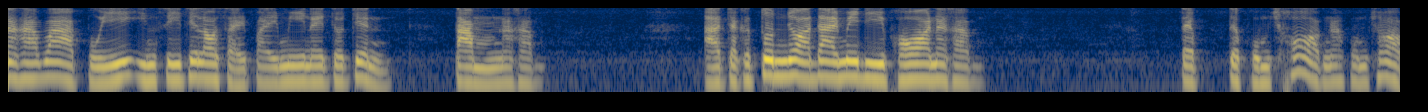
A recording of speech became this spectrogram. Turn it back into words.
นะครับว่าปุ๋ยอินทรีย์ที่เราใส่ไปมีไนโตรเจนต่ำนะครับ อาจจะกระตุ้นยอดได้ไม่ดีพอนะครับ แต่แต่ผมชอบนะ ผมชอบ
